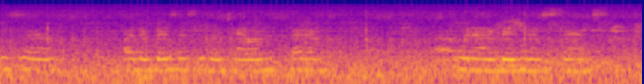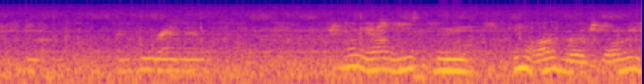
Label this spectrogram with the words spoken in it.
Is there, are there businesses in town that have, uh, went out of business since? And who ran them? Oh, yeah, there used to be hardware stores.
